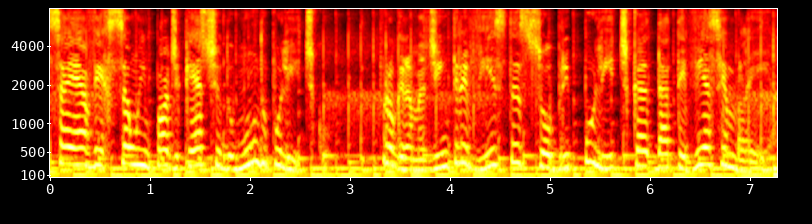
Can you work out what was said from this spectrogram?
Essa é a versão em podcast do Mundo Político, programa de entrevistas sobre política da TV Assembleia.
